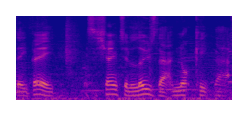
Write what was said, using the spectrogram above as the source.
the hmm. DP, it's a shame to lose that and not keep that.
